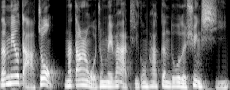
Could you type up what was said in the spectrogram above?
那没有打中，那当然我就没办法提供他更多的讯息，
